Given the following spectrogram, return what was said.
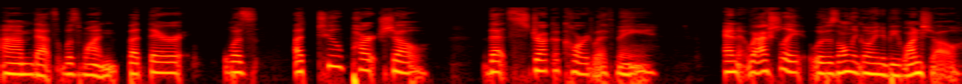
Um, that was one, but there was a two part show that struck a chord with me. And actually, it was only going to be one show,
